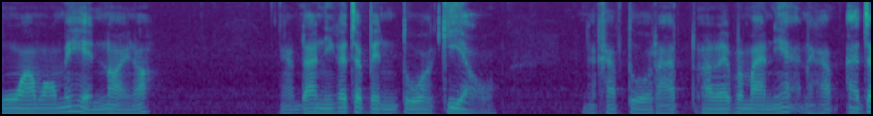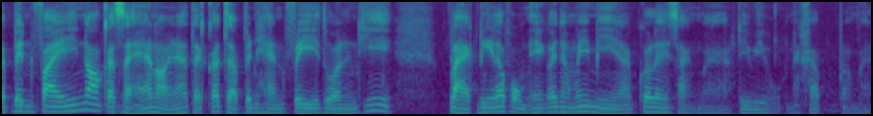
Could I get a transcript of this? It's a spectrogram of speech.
มัวมองไม่เห็นหน่อยเนาะนะครับด้านนี้ก็จะเป็นตัวเกี่ยวนะครับตัวรัดอะไรประมาณนี้นะครับ อาจจะเป็นไฟที่นอกกระแสหน่อยนะ แต่ก็จะเป็นแฮนด์ฟรีตัวหนึ่งที่แปลกดีแล้วผมเองก็ยังไม่มีนะครับ ก็เลยสั่งมารีวิวนะครับ ประมาณ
